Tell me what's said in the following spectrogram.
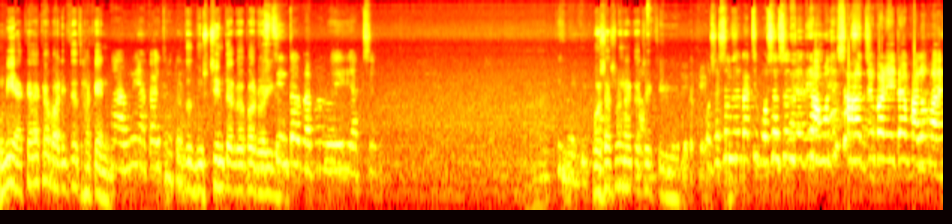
উনি একা একা বাড়িতে থাকেন? হ্যাঁ উনি একাই থাকেন। তো দুশ্চিন্তার ব্যাপার রয়ে গেল। চিন্তার ব্যাপার রয়েই যাচ্ছে। প্রশাসনের কাছে কি? প্রশাসনের কাছে প্রশাসন যদি আমাদের সাহায্য করে এটা ভালো হয়।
